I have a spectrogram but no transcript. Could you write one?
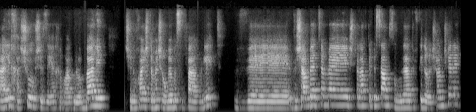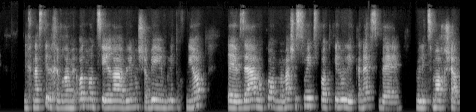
היה לי חשוב שזה יהיה חברה גלובלית, שנוכל להשתמש הרבה בשפה האנגלית, ו... ושם בעצם אה, השתלבתי בסמסונג, זה היה התפקיד הראשון שלי. נכנסתי לחברה מאוד מאוד צעירה, בלי משאבים, בלי תוכניות, אה, וזה היה מקום, ממש הסוויט ספוט, כאילו להיכנס ו... ולצמוח שם.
